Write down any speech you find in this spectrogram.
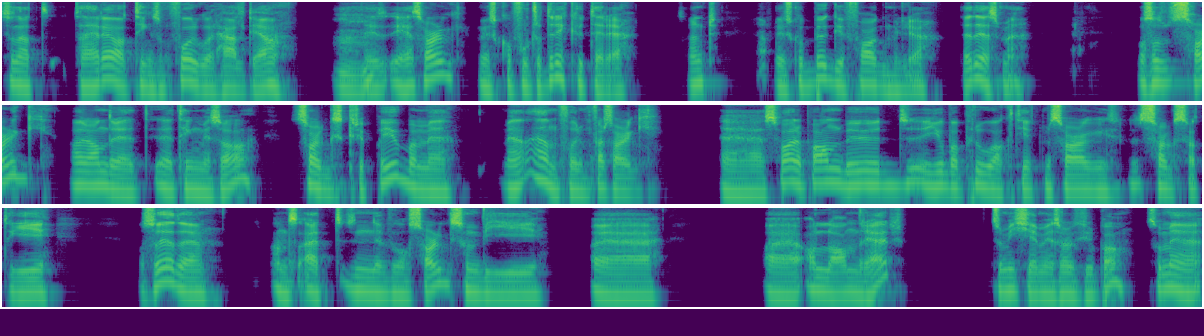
Sånn at dette er ting som foregår hele tida. Det er salg, men vi skal fortsatt rekruttere. Sant? Ja. Vi skal bygge fagmiljø. Det er det som er. Og så salg har andre ting vi sa. Salgsgruppa jobber med, med en form for salg. Eh, svarer på anbud, jobber proaktivt med salg, salgsstrategi. Og så er det et nivå salg som vi, eh, eh, alle andre her, som ikke er med i salgsgruppa, som er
